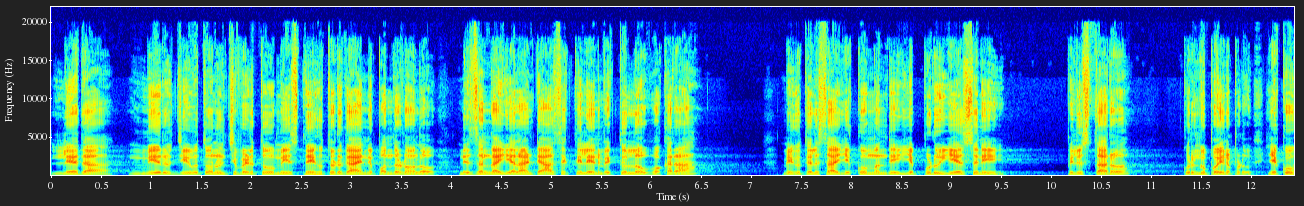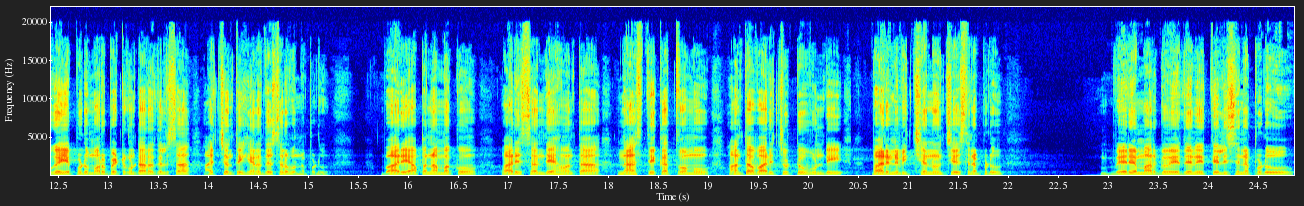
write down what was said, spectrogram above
లేదా మీరు జీవితం నుంచి వెళుతూ మీ స్నేహితుడిగా ఆయన్ని పొందడంలో నిజంగా ఎలాంటి ఆసక్తి లేని వ్యక్తుల్లో ఒకరా? మీకు తెలుసా ఎక్కువ మంది ఎప్పుడు యేసుని పిలుస్తారో? కురింగిపోయినప్పుడు. ఎక్కువగా ఎప్పుడు మొరపెట్టుకుంటారో తెలుసా? అత్యంత హీనదశలో ఉన్నప్పుడు. వారి అపనమ్మకం వారి సందేహం అంతా నాస్తికత్వము అంతా వారి చుట్టూ ఉండి వారిని విచ్ఛిన్నం చేసినప్పుడు వేరే మార్గం ఏదైనా తెలిసినప్పుడు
